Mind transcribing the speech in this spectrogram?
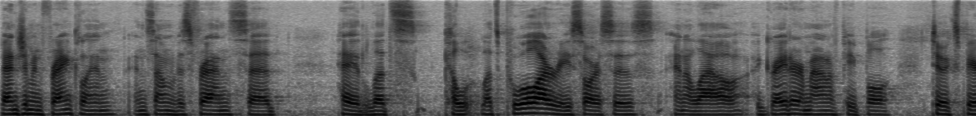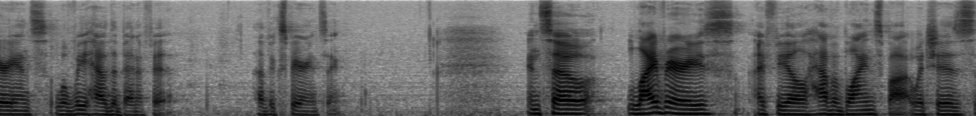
Benjamin Franklin and some of his friends said, hey, let's, let's pool our resources and allow a greater amount of people to experience what we have the benefit of experiencing. And so libraries, I feel, have a blind spot, which is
